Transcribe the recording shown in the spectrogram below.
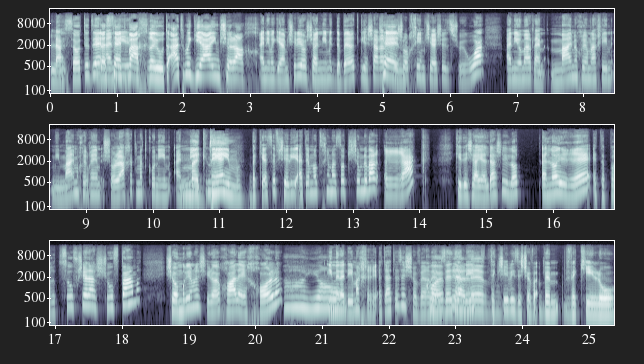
לעשות את זה. לשאת אני, באחריות. את מגיעה עם שלך. אני מגיעה משלי, או שאני מדברת, ישר כן. אחרי ששולחים שיש איזשהו אירוע, אני אומרת להם, מה הם יכולים להכין, ממה הם יכולים להכין, שולחת מתכונים, אני אקנה. בכסף שלי, אתם לא צריכים לעשות שום דבר, רק כדי שהילדה שלי לא אני לא אראה את הפרצוף שלה שוב פעם, שאומרים לה שהיא לא יכולה לאכול יואו. עם ילדים אחרים. את יודעת איזה שובר לב, זה דנית. תקשיבי, זה שובר, ו- וכאילו,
